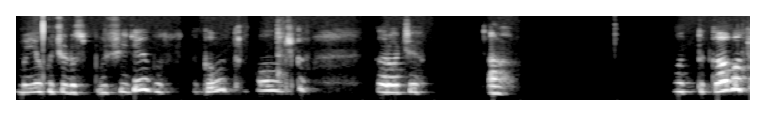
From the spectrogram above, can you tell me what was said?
Бо я хочу розпущення, ось така от реколочка. Коротше, а, Вот такая вот.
